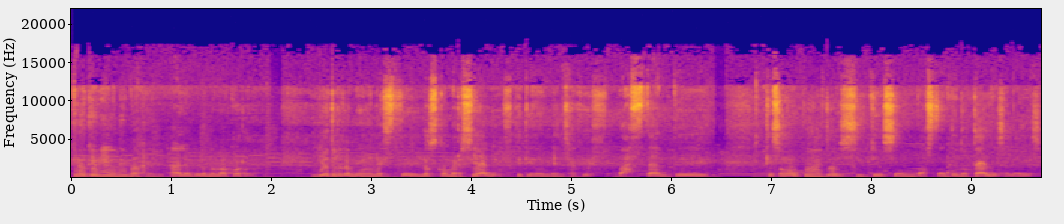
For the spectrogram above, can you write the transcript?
Creo que vi una imagen, ala, pero no me acuerdo. Y otro también este, los comerciales, que tienen mensajes bastante, que son ocultos y que son bastante notables a la vez.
